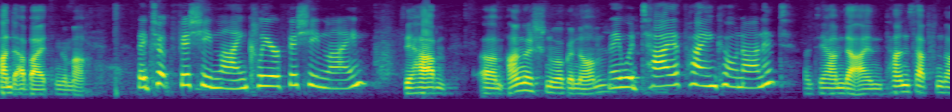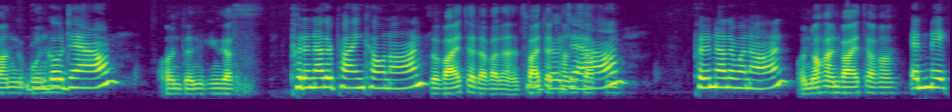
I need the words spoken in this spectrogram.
Handarbeiten gemacht. They took fishing line, clear fishing line. Sie haben ähm, Angelschnur genommen They would tie a pine cone on it, und sie haben da einen Tannenzapfen dran then go gebunden down, und dann ging das put another pine cone on, so weiter. Da war dann ein zweiter go down, Tannenzapfen put another one on, und noch ein weiterer. and make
